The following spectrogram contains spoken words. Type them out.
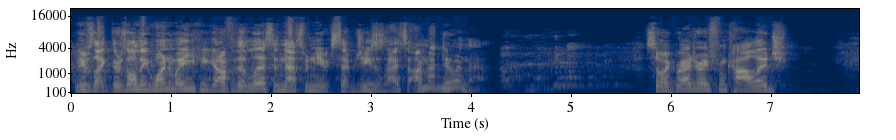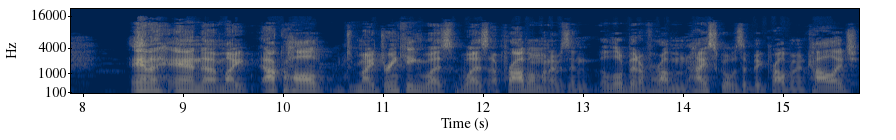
And he was like, There's only one way you can get off of the list, and that's when you accept Jesus. I said, I'm not doing that. So I graduated from college and and uh, my alcohol, my drinking was was a problem when I was in a little bit of a problem in high school. It was a big problem in college.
